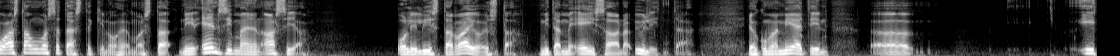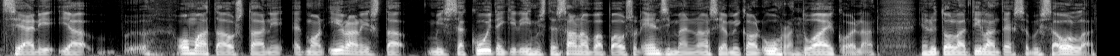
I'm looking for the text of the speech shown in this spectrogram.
vastaa muun muassa tästäkin ohjelmasta, niin ensimmäinen asia oli lista rajoista, mitä me ei saada ylittää. Ja kun mä mietin äh, itseäni ja omaa taustaani, että mä oon Iranista, missä kuitenkin ihmisten sananvapaus on ensimmäinen asia, mikä on uhrattu mm. aikoinaan. Ja nyt ollaan tilanteessa, missä ollaan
